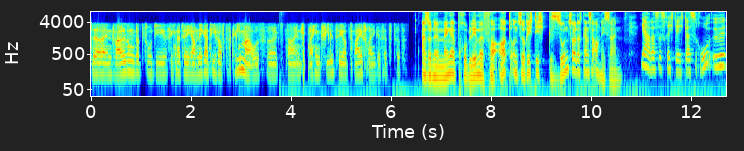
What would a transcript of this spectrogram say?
der Entwaldung dazu, die sich natürlich auch negativ auf das Klima auswirkt, da entsprechend viel CO2 freigesetzt wird. Also eine Menge Probleme vor Ort und so richtig gesund soll das Ganze auch nicht sein. Ja, das ist richtig. Das Rohöl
